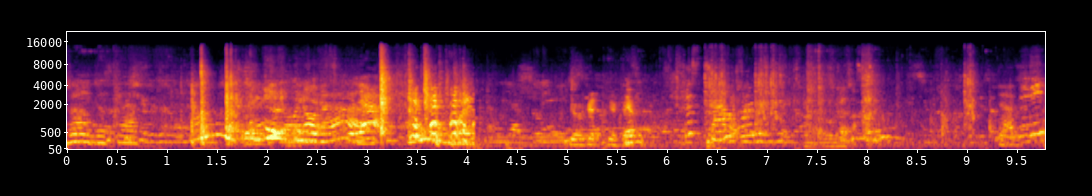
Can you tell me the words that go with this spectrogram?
Jean just asked. Oh, non, yeah. You're good, you're good. That one? He?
